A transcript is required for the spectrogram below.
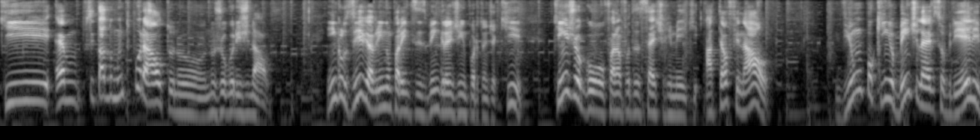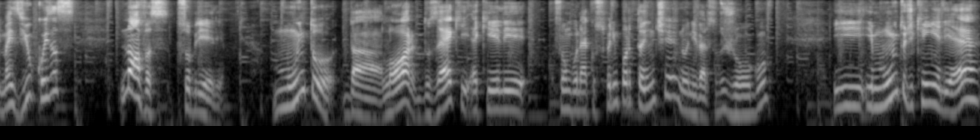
que é citado muito por alto no, no jogo original. Inclusive, abrindo um parênteses bem grande e importante aqui, quem jogou Final Fantasy VII Remake até o final viu um pouquinho bem de leve sobre ele, mas viu coisas novas sobre ele muito da lore do Zack é que ele foi um boneco super importante no universo do jogo. E, e muito de quem ele é,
